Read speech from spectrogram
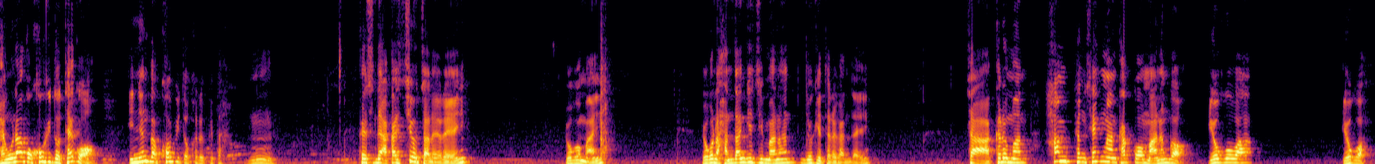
행운하고 고기도 되고 예. 인연과 고비도 그렇겠다 음. 그래서 내가 아까 지웠잖아요 그래 요거만 요거는 한 단계지만은 여기 들어간다 자 그러면 한 평생만 갖고 마는 거 요거와 요거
